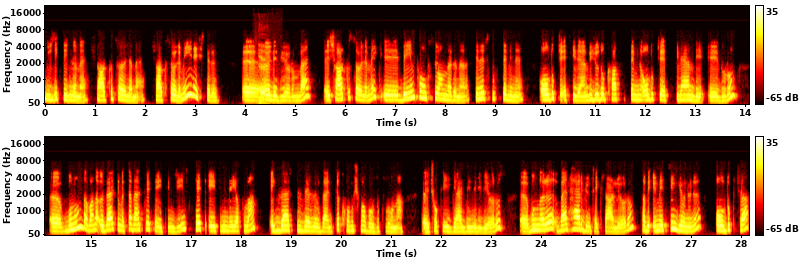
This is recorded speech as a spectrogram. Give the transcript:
müzik dinleme, şarkı söyleme, şarkı söyleme iyileştirir. Ee, Öyle diyorum ben. Ee, şarkı söylemek e, beyin fonksiyonlarını, sinir sistemini oldukça etkileyen, vücudun kas sistemini oldukça etkileyen bir e, durum. Ee, bunun da bana özellikle mesela ben ses eğitimciyim. Ses eğitiminde yapılan egzersizlerin özellikle konuşma bozukluğuna e, çok iyi geldiğini biliyoruz. E, bunları ben her gün tekrarlıyorum. Tabii MS'in yönünü oldukça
